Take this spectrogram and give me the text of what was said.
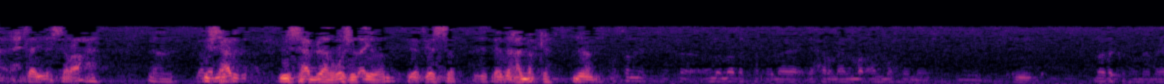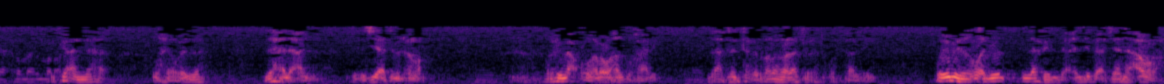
احتاج إلى استراحة. نعم. يسحب يسحب له الغسل أيضا إذا تيسر إذا دخل مكة. نعم. هنا ما ذكر ما يحرم على المرأة المحرمة. ما ذكر هنا ما يحرم على المرأة. كأنها وهي ولا لها عن زيادة من عمر وهي معروفة رواها البخاري. لا تنتقل المرأة ولا تنتقل الثالثين ويمين الرجل إلا في اللباس لأنها عورة.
